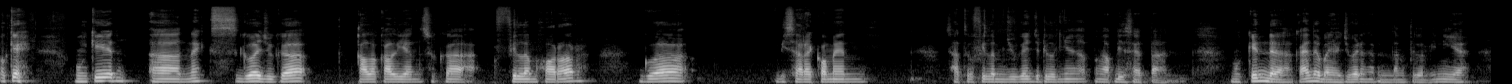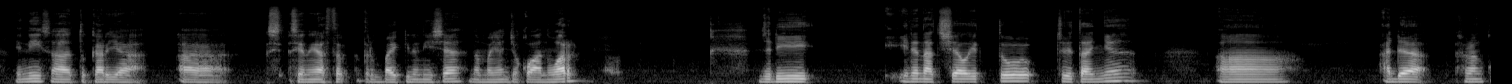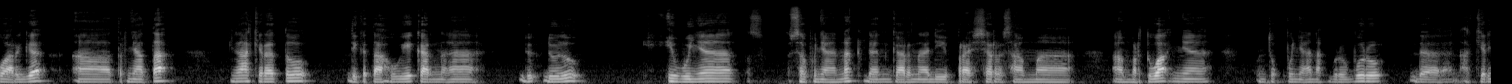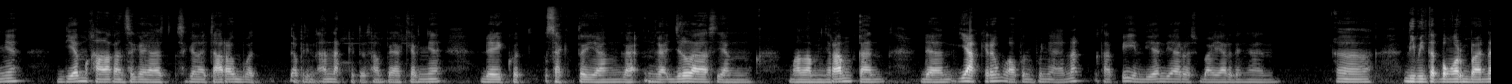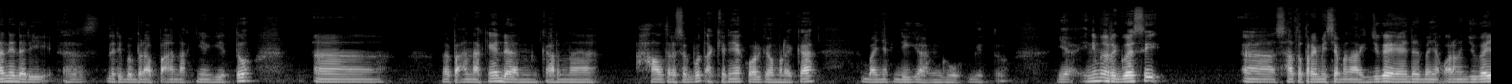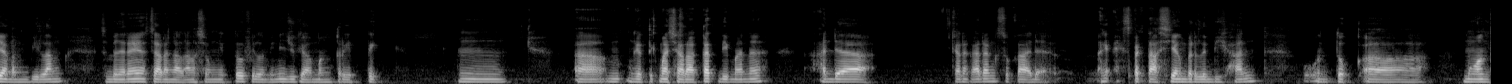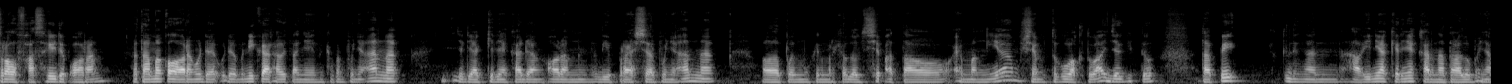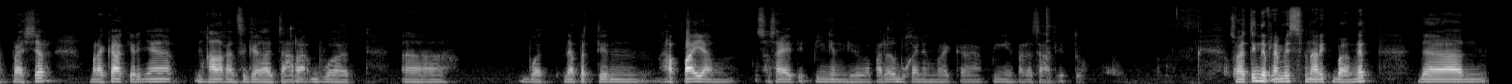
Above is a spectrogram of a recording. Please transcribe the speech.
Oke, okay, mungkin uh, next gue juga kalau kalian suka film horor, gue bisa rekomend satu film juga judulnya Pengabdi Setan. Mungkin dah kalian udah banyak juga dengar tentang film ini ya. Ini satu karya uh, sineas ter terbaik Indonesia namanya Joko Anwar. Jadi in a nutshell itu ceritanya uh, ada seorang keluarga uh, ternyata ini akhirnya tuh diketahui karena du dulu ibunya sudah punya anak dan karena di pressure sama uh, mertuanya untuk punya anak buru-buru dan akhirnya dia menghalalkan segala segala cara buat dapetin anak gitu. Sampai akhirnya dia ikut sekte yang nggak nggak jelas yang malah menyeramkan. Dan ya akhirnya walaupun punya anak tapi Indian dia harus bayar dengan uh, diminta pengorbanannya dari uh, dari beberapa anaknya gitu. Uh, beberapa anaknya dan karena hal tersebut akhirnya keluarga mereka banyak diganggu gitu. Ya ini menurut gue sih uh, satu premis yang menarik juga ya dan banyak orang juga yang bilang sebenarnya secara nggak langsung itu film ini juga mengkritik hmm, uh, mengkritik masyarakat di mana ada kadang-kadang suka ada ekspektasi yang berlebihan untuk uh, mengontrol fase hidup orang. Pertama kalau orang udah udah menikah harus ditanyain kapan punya anak. Jadi akhirnya kadang orang di pressure punya anak walaupun mungkin mereka belum siap atau emang ya mesti tunggu waktu aja gitu. Tapi dengan hal ini akhirnya karena terlalu banyak pressure, mereka akhirnya menghalalkan segala cara buat uh, buat dapetin apa yang society pingin gitu padahal bukan yang mereka pingin pada saat itu so I think the premise menarik banget. Dan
